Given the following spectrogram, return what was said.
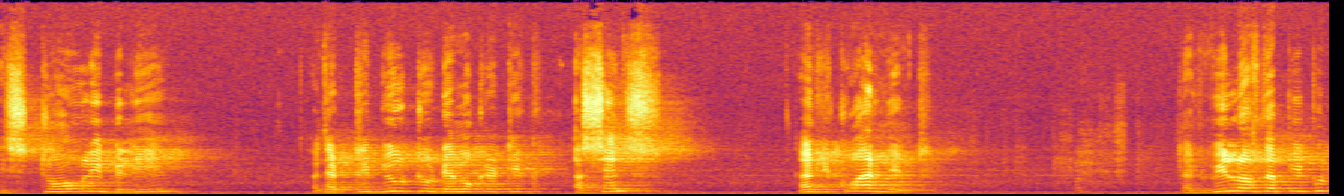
I strongly believe a tribute to democratic essence and requirement that will of the people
